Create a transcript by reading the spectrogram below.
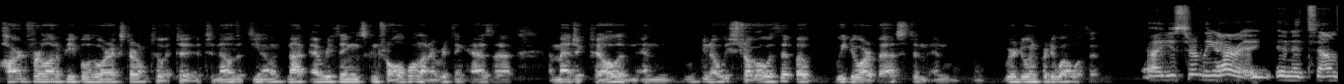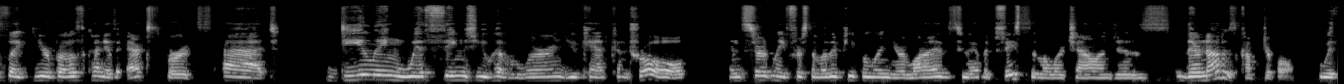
hard for a lot of people who are external to it to, to know that you know not everything's controllable not everything has a, a magic pill and, and you know we struggle with it but we do our best and, and we're doing pretty well with it. Uh, you certainly are and it sounds like you're both kind of experts at dealing with things you have learned you can't control and certainly for some other people in your lives who haven't faced similar challenges they're not as comfortable with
